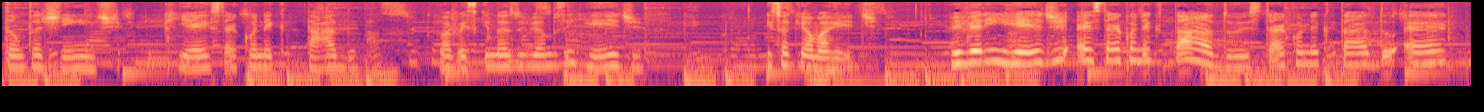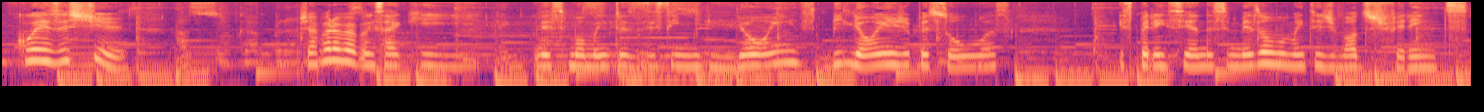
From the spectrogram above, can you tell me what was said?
tanta gente, o que é estar conectado, uma vez que nós vivemos em rede. Isso aqui é uma rede. Viver em rede é estar conectado, estar conectado é coexistir. Já parou pra pensar que nesse momento existem milhões, bilhões de pessoas experienciando esse mesmo momento de modos diferentes?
